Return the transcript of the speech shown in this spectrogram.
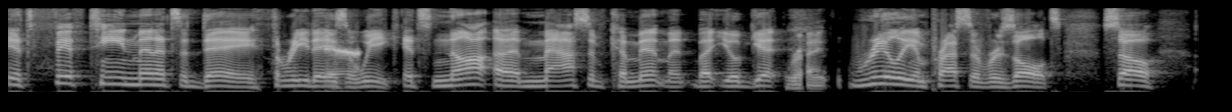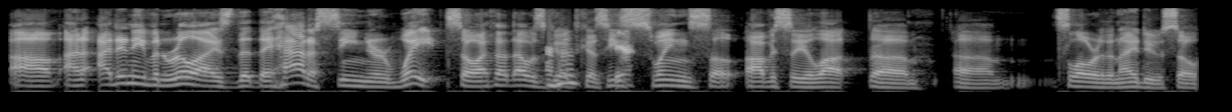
it's 15 minutes a day, 3 days yeah. a week. It's not a massive commitment, but you'll get right. really impressive results. So um, I, I, didn't even realize that they had a senior weight, so I thought that was good because mm-hmm. he yeah. swings uh, obviously a lot uh, um, slower than I do. So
